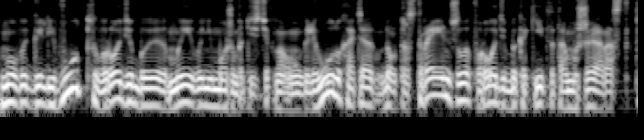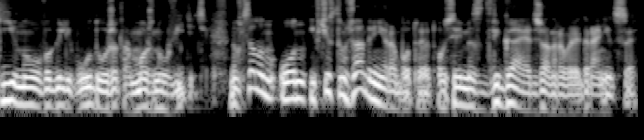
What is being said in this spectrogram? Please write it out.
Новый Голливуд, вроде бы, мы его не можем отнести к новому Голливуду, Голливуду, хотя Доктор Стрэнджлов вроде бы какие-то там уже ростки нового Голливуда уже там можно увидеть. Но в целом он и в чистом жанре не работает, он все время сдвигает жанровые границы,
